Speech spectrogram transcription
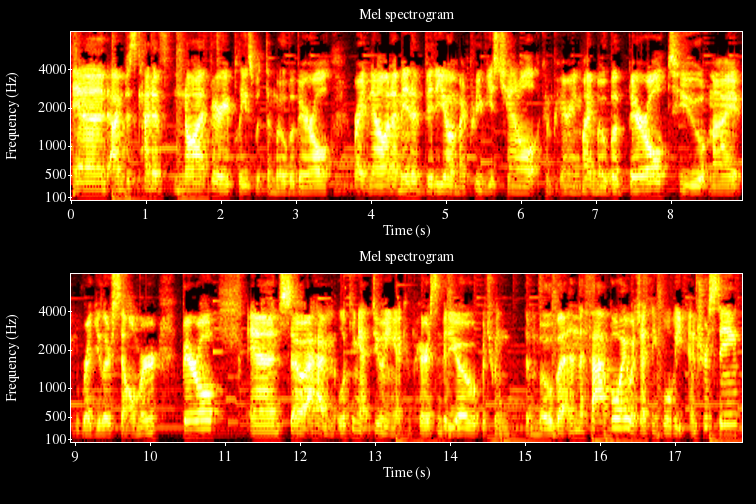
and I'm just kind of not very pleased with the MOBA barrel right now and I made a video on my previous channel comparing my MOBA barrel to my regular Selmer barrel and so I am looking at doing a comparison video between the MOBA and the Fat Boy which I think will be interesting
